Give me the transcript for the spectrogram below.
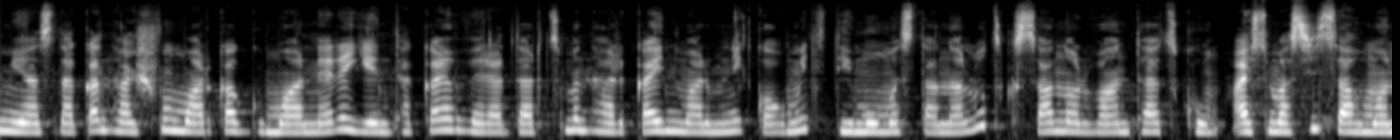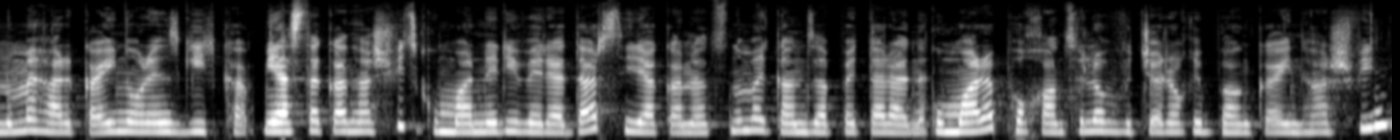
միասնական հաշվում արկա գումարները ենթակա են վերադարձման հարկային մարմնի կողմից դիմումը ստանալուց 20 օրվա ընթացքում։ Այս մասին սահմանում է հարկային օրենսգիրքը։ Միասնական հաշվից գումարների վերադարձն իրականացնում է Գանձապետարանը։ Գումարը փոխանցելով վճարողի բանկային հաշվին,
